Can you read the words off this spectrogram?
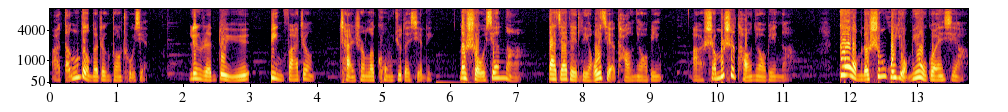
啊等等的症状出现，令人对于并发症产生了恐惧的心理。那首先呢？大家得了解糖尿病，啊，什么是糖尿病啊？跟我们的生活有没有关系啊？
